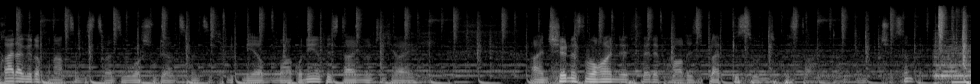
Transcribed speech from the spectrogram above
Freitag wieder von 18 bis 20 Uhr, Studio 20 mit mir, Marco Niel. Bis dahin wünsche ich euch ein schönes Wochenende, fette Partys, bleibt gesund. Bis dahin dann. Tschüss und weg.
